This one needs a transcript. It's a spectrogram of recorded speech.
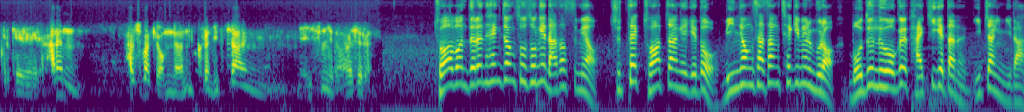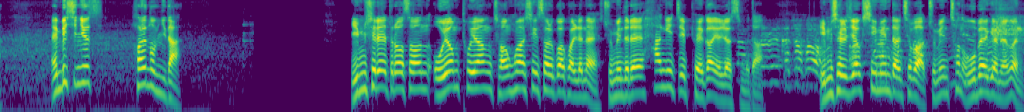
그렇게 하는 할 수밖에 없는 그런 입장에 있습니다. 사실은. 조합원들은 행정소송에 나섰으며 주택조합장에게도 민형사상 책임을 물어 모든 의혹을 밝히겠다는 입장입니다. MBC 뉴스 허연호입니다. 임실에 들어선 오염 토양 정화 시설과 관련해 주민들의 항의 집회가 열렸습니다. 임실 지역 시민단체와 주민 1,500여 명은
